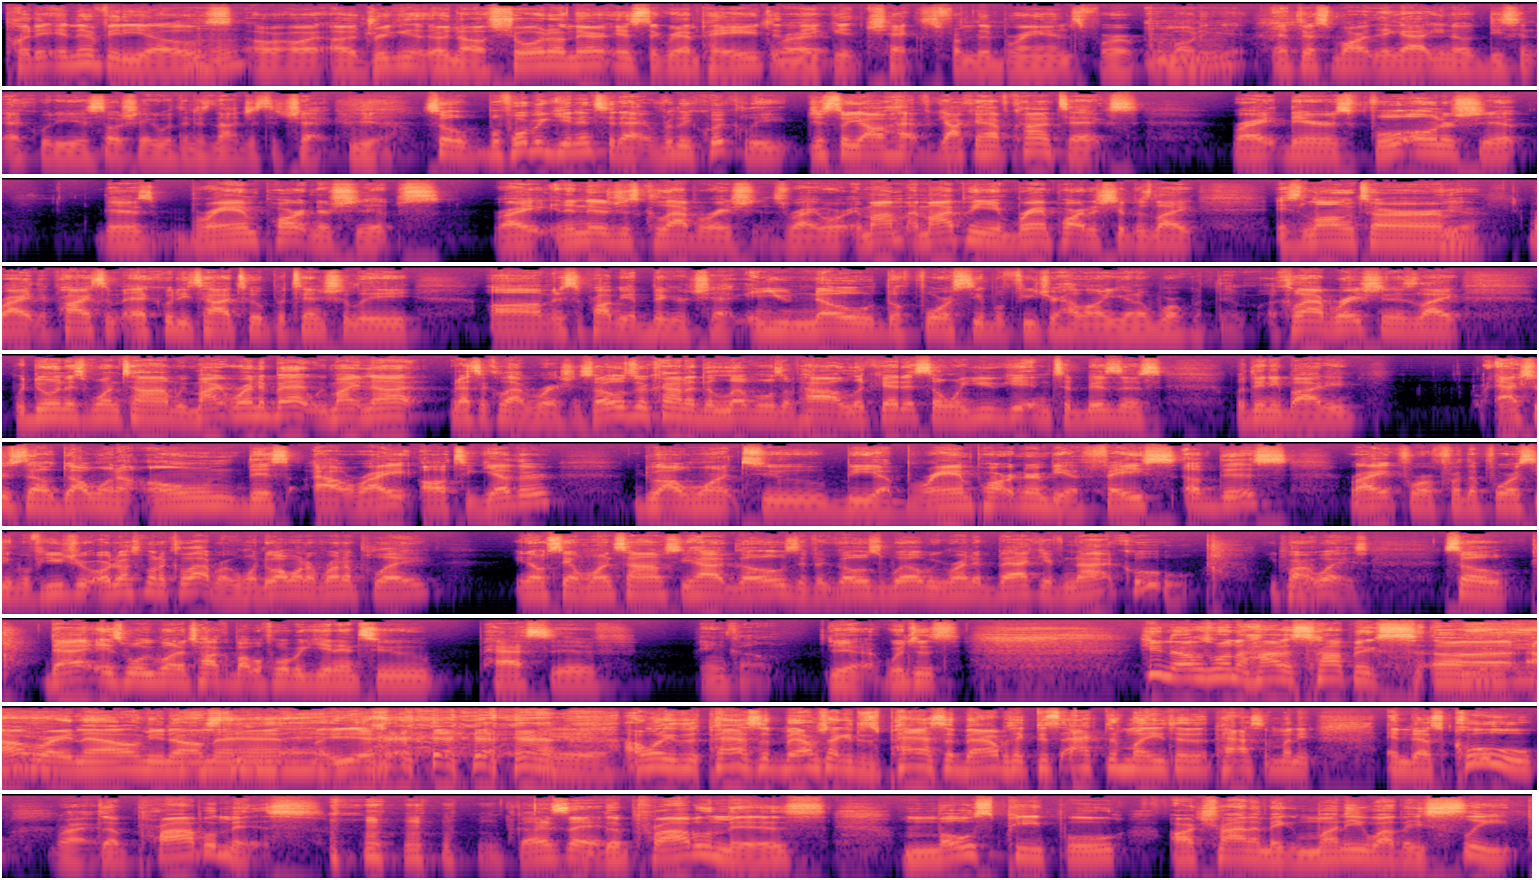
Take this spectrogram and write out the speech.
put it in their videos mm-hmm. or, or, or drink it, or no, show it on their Instagram page, and they get checks from the brands for promoting it. If they're smart, they got you know decent equity associated with it. It's not just a check. Yeah. So before we get into that, really quickly, just so y'all have y'all can have context, right? There's full ownership. There's brand partnerships, right? And then there's just collaborations, right? Or in my in my opinion, brand partnership is like it's long term, Yeah. right? There's probably some equity tied to it potentially. Um, and it's probably a bigger check, and you know the foreseeable future how long you're going to work with them. A collaboration is like we're doing this one time. We might run it back, we might not, but that's a collaboration. So those are kind of the levels of how I look at it. So when you get into business with anybody, ask yourself: Do I want to own this outright altogether? Do I want to be a brand partner and be a face of this, right, for for the foreseeable future, or do I just want to collaborate? Do I want to run a play? You know what I'm saying? One time, see how it goes. If it goes well, we run it back. If not, cool. We part ways. So that is what we want to talk about before we get into passive income. Yeah, which is, you know, it's one of the hottest topics uh, out right now. You know, man. Like, yeah, Yeah. I want to get this passive back. I'm trying to get this passive back. I'm gonna take this active money to the passive money, and that's cool. Right. The problem is, Go ahead say it. the problem is, most people are trying to make money while they sleep,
